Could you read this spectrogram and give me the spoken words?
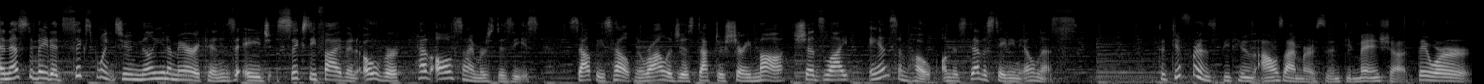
An estimated 6.2 million Americans age 65 and over have Alzheimer's disease. Southeast Health neurologist Dr. Sherry Ma sheds light and some hope on this devastating illness. The difference between Alzheimer's and dementia, there were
